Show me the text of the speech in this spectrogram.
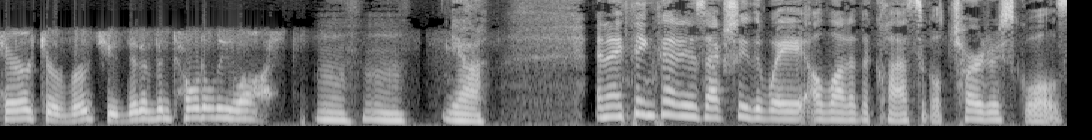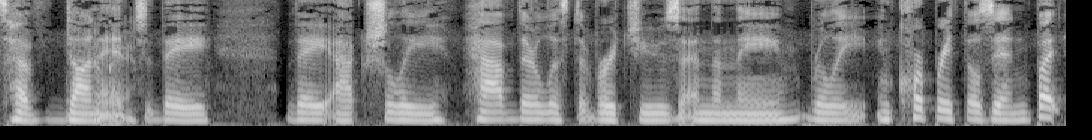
character virtues that have been totally lost. Mm-hmm. Yeah. And I think that is actually the way a lot of the classical charter schools have done oh, it. They they actually have their list of virtues and then they really incorporate those in. But,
